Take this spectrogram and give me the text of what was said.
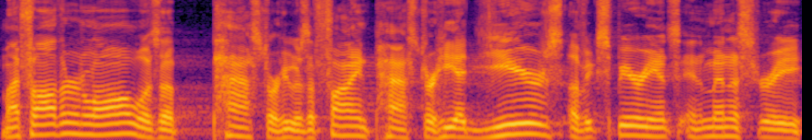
My father in law was a pastor. He was a fine pastor. He had years of experience in ministry.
